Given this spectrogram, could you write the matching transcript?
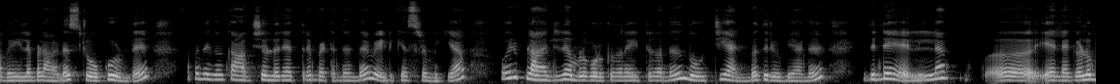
അവൈലബിൾ ആണ്. സ്റ്റോക്കും ഉണ്ട്. അപ്പോൾ നിങ്ങൾക്ക് ആവശ്യമുള്ളവർ എത്രയും പെട്ടെന്ന് തന്നെ മേടിക്കാൻ ശ്രമിക്കുക. ഒരു പ്ലാന്റിന് നമ്മൾ കൊടുക്കുന്ന റേറ്റ് എന്ന് പറയുന്നത് നൂറ്റി അൻപത് രൂപയാണ്. ഇതിന്റെ എല്ലാ ഇലകളും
